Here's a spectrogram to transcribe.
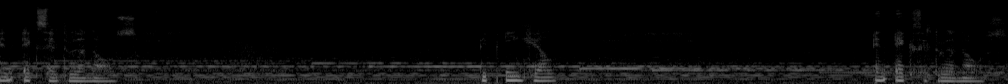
and exhale through the nose. Deep inhale and exhale through the nose.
